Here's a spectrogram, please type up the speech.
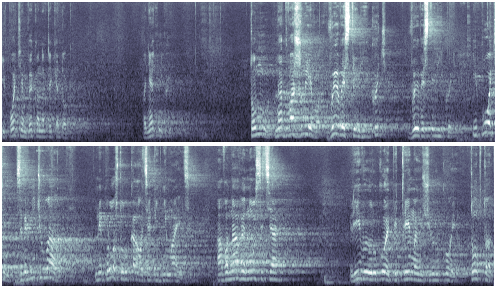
і потім виконати кидок. Понятненько? Тому надважливо вивести лікоть, вивести лікоть. І потім, зверніть увагу, не просто рука оця піднімається, а вона виноситься лівою рукою, підтримуючою рукою. Тобто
